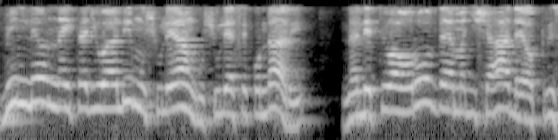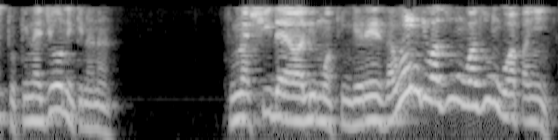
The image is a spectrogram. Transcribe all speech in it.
Mi leo ninahitaji waalimu shule yangu shule ya sekondari naletewa orodha ya majishahada ya wakristo kina joni kina nani? Tuna shida ya walimu wa kiingereza. Wengi wazungu wazungu hapa nyinyi.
